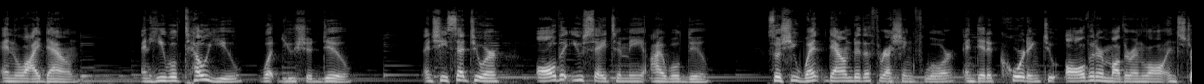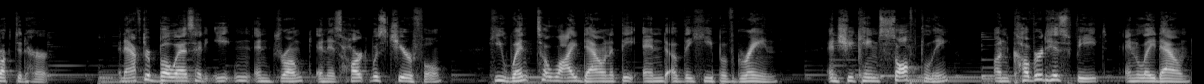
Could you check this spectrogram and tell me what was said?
and lie down. And he will tell you what you should do. And she said to her, All that you say to me, I will do. So she went down to the threshing floor and did according to all that her mother in law instructed her. And after Boaz had eaten and drunk, and his heart was cheerful, he went to lie down at the end of the heap of grain. And she came softly, uncovered his feet, and lay down.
